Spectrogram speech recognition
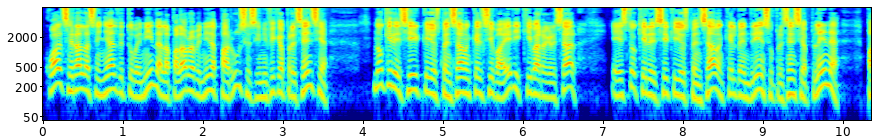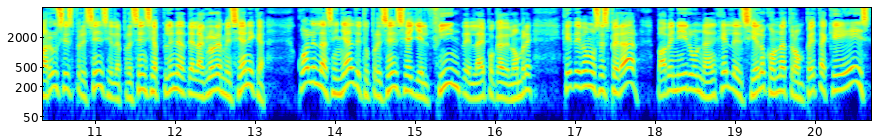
¿cuál será la señal de tu venida? La palabra venida paruse significa presencia. No quiere decir que ellos pensaban que Él se iba a ir y que iba a regresar. Esto quiere decir que ellos pensaban que Él vendría en su presencia plena. Parus es presencia, la presencia plena de la gloria mesiánica. ¿Cuál es la señal de tu presencia y el fin de la época del hombre? ¿Qué debemos esperar? ¿Va a venir un ángel del cielo con una trompeta? ¿Qué es?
